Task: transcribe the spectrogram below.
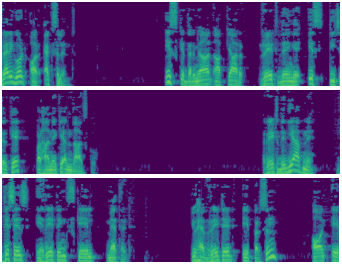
very good or excellent اس کے درمیان آپ کیا ریٹ دیں گے اس ٹیچر کے پڑھانے کے انداز کو ریٹ دے دیا آپ نے this is a rating scale method you have rated a person on a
